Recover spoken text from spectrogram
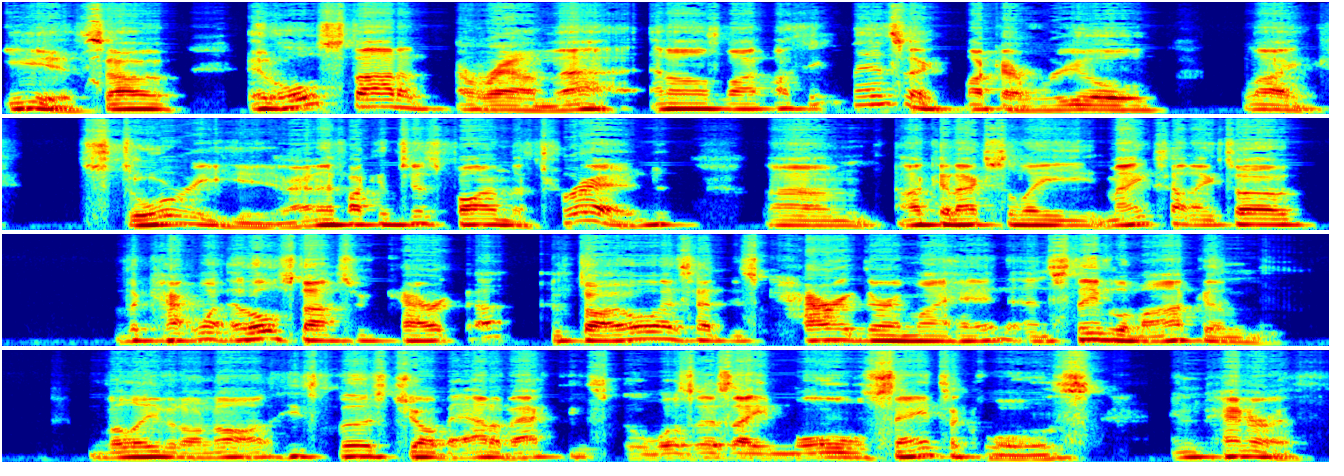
year. So it all started around that. And I was like, I think there's a like a real like story here. And if I could just find the thread, um, I could actually make something. So the cat, it all starts with character. And so I always had this character in my head. And Steve Le Marquand, believe it or not, his first job out of acting school was as a mall Santa Claus in Penrith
